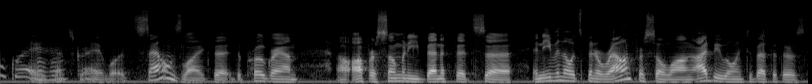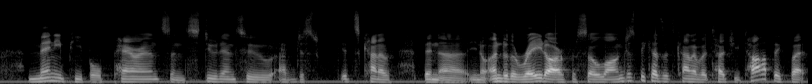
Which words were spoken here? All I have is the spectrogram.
Oh, great. Mm-hmm. That's great. Well, it sounds like the, the program uh, offers so many benefits, uh, and even though it's been around for so long, I'd be willing to bet that there's many people, parents and students, who have just it's kind of been uh, you know under the radar for so long, just because it's kind of a touchy topic. But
